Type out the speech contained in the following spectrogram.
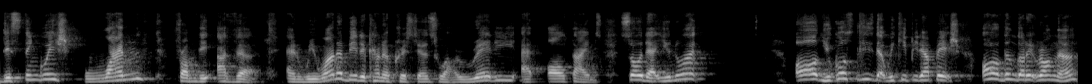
distinguish one from the other. And we want to be the kind of Christians who are ready at all times so that, you know what? All you go see that Wikipedia page, all of them got it wrong, huh?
